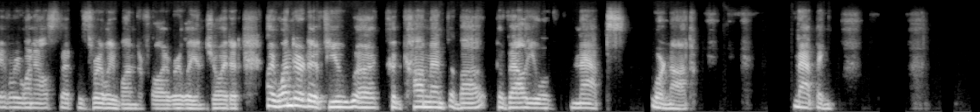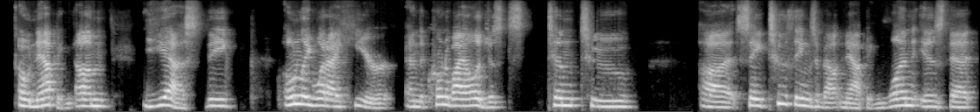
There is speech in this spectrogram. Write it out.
everyone else, that was really wonderful. I really enjoyed it. I wondered if you uh, could comment about the value of naps or not. Napping. Oh, napping. Um, yes, the only what I hear, and the chronobiologists tend to uh, say two things about napping. One is that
